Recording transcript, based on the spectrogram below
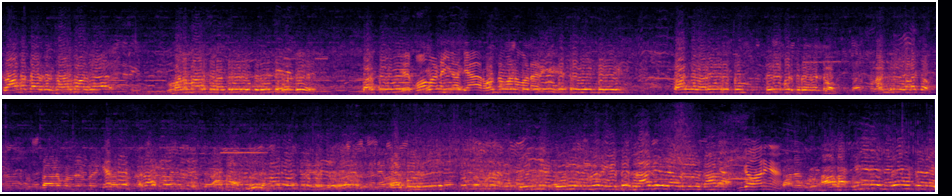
கிராமத்தார்கள் சார்பாக மனமார்ந்த நன்றிகளை தெரிவித்துக் கொண்டு தாங்கள் அனைவருக்கும் தெரியப்படுத்திக் கொள்கின்றோம். நன்றி வணக்கம். இங்க பாருங்க ஆமா, இனிதே நிறைவுற்றது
